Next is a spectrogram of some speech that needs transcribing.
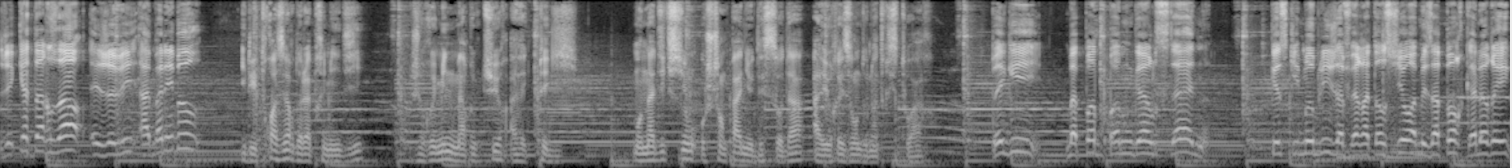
J'ai 14 ans et je vis à Malibu. Il est 3 heures de l'après-midi, je rumine ma rupture avec Peggy. Mon addiction au champagne des sodas a eu raison de notre histoire. Peggy, ma pom-pom girl. Qu'est-ce qui m'oblige à faire attention à mes apports caloriques?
